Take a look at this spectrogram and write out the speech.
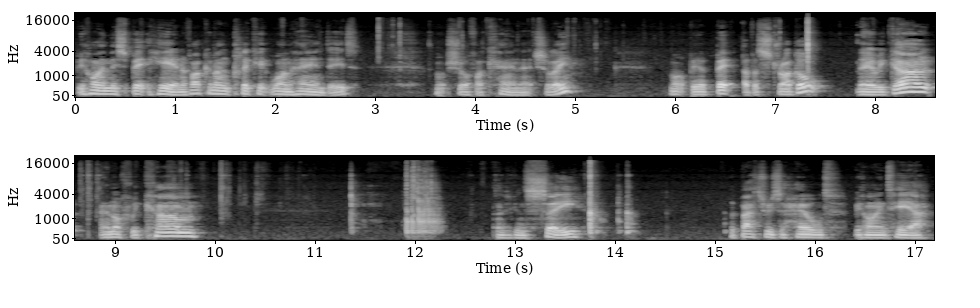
behind this bit here and if I can unclick it one-handed not sure if I can actually might be a bit of a struggle there we go and off we come as you can see the batteries are held behind here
